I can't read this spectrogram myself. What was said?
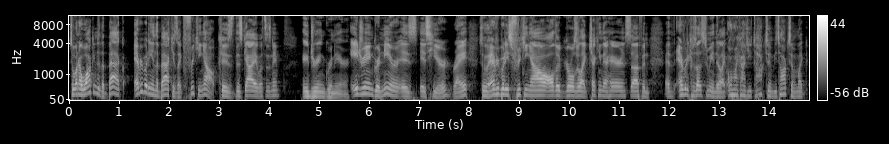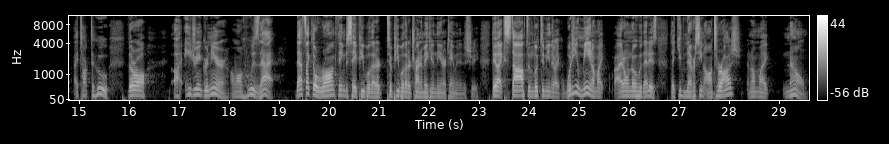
So when I walk into the back, everybody in the back is like freaking out because this guy, what's his name? Adrian Grenier. Adrian Grenier is is here, right? So everybody's freaking out. All the girls are like checking their hair and stuff, and, and everybody comes up to me and they're like, "Oh my god, you talked to him! You talked to him!" I'm like, "I talked to who?" They're all, uh, "Adrian Grenier." I'm all, "Who is that?" That's like the wrong thing to say people that are to people that are trying to make it in the entertainment industry. They like stopped and looked at me and they're like, "What do you mean?" I'm like, "I don't know who that is." Like, you've never seen Entourage? And I'm like, "No."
